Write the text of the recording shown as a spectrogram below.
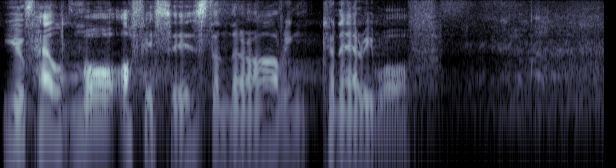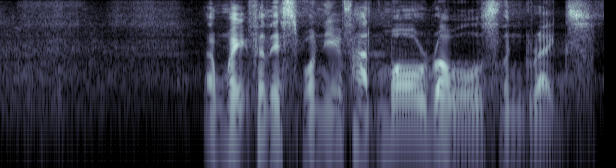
You've held more offices than there are in Canary Wharf. and wait for this one, you've had more roles than Greggs.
